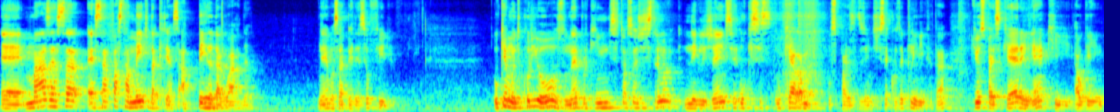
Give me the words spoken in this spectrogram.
é, mas essa, esse afastamento da criança, a perda da guarda, né? Você vai perder seu filho. O que é muito curioso, né? Porque em situações de extrema negligência, o que, se, o que a, os pais, gente, isso é coisa clínica, tá? O que os pais querem é que alguém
